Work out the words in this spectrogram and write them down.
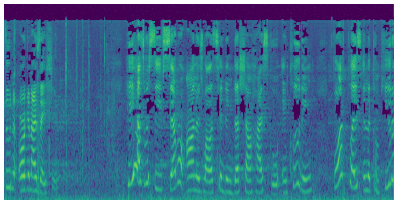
Student Organization. He has received several honors while attending Dutchtown High School, including fourth place in the Computer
